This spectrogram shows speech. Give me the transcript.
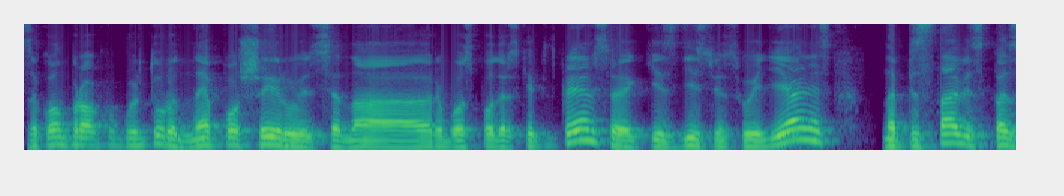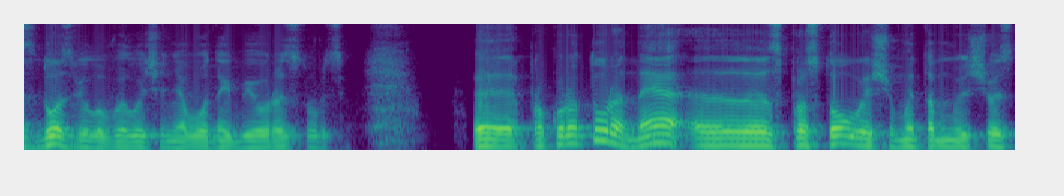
закон про аквакультуру не поширюється на рибогосподарські підприємства, які здійснюють свою діяльність на підставі спецдозвілу вилучення водних біоресурсів. Е, Прокуратура не е, спростовує, що ми там щось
